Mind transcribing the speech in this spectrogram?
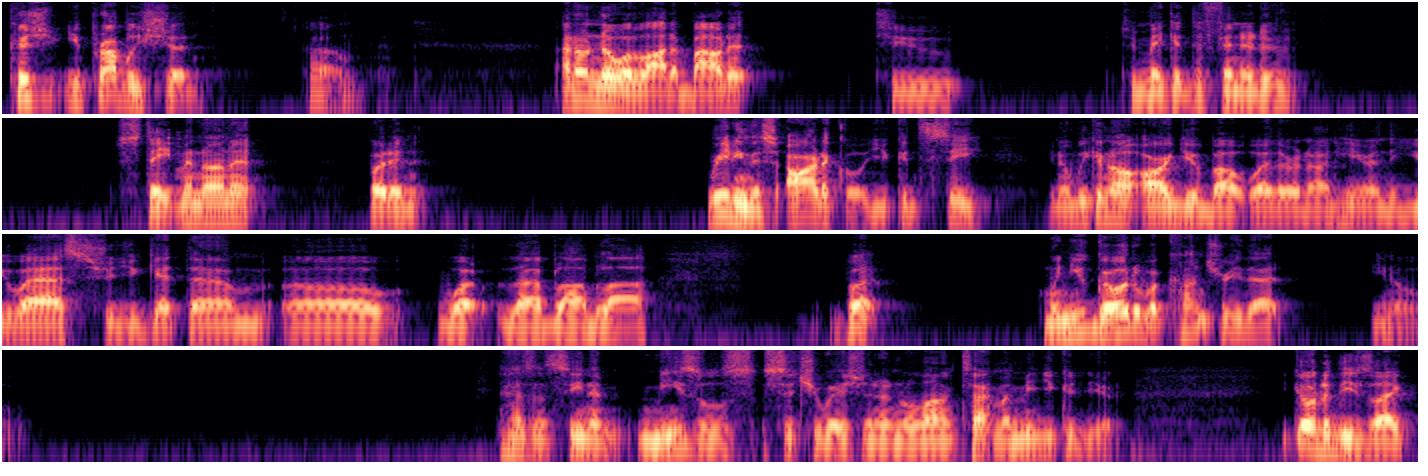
because you, you, probably should. Um, I don't know a lot about it to to make a definitive statement on it, but in reading this article, you can see you know, we can all argue about whether or not here in the U.S. should you get them, uh, what, blah blah blah. But when you go to a country that you know hasn't seen a measles situation in a long time, I mean, you could you, you go to these like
